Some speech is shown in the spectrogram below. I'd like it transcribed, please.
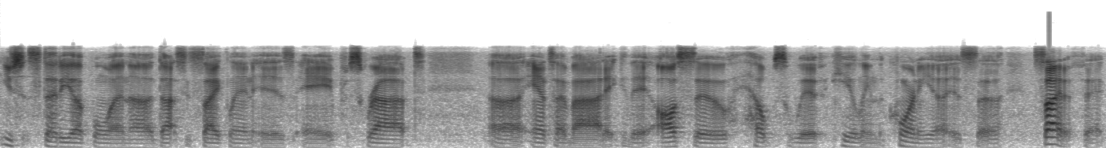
you should study up on uh, doxycycline is a prescribed uh, antibiotic that also helps with healing the cornea. It's a side effect,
